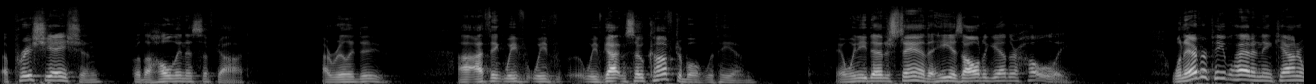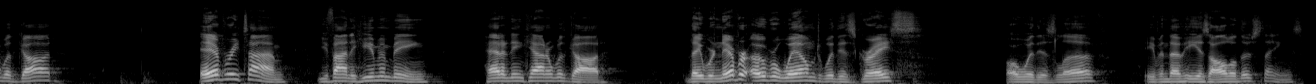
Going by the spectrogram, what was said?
appreciation for the holiness of God. I really do. Uh, I think we've, we've, we've gotten so comfortable with Him. And we need to understand that He is altogether holy. Whenever people had an encounter with God, every time you find a human being had an encounter with God, they were never overwhelmed with His grace or with His love, even though He is all of those things.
